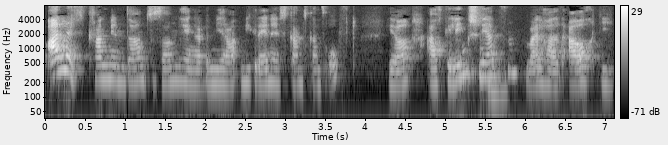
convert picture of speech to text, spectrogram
alles kann mit dem Darm zusammenhängen, aber Migräne ist ganz, ganz oft. Ja, auch Gelenkschmerzen, mhm. weil halt auch die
